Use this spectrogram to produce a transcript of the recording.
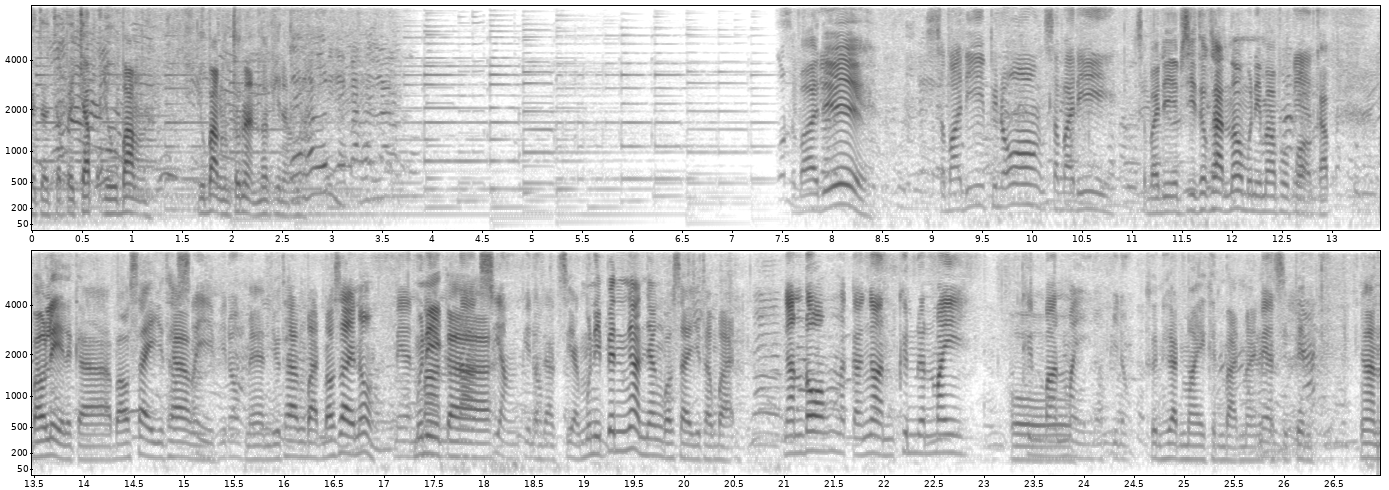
ก็จะจะไปจับอยู่บังอยู่บังตัวนั้นเนาะพี่น้องสบายดี สบายดีพี่น้องสบายดี สบายดี FC ทุกท่านเนาะมื้อนี้มาพบแม่นๆกับเบาเล่แล้วก็เบาไส้อยู่ทางไส้พี่น้องแม่นอยู่ทางบ้านเบาไส้เนาะแม่นมื้อนี้ก็บ้านดากเสี่ยงพี่น้องบ้าดากเสียงมื้อนี้เป็นงานหยังเบาไส้อยู่ทางบ้านงานดองแล้วก็งานขึ้นเดือนใหม่โอ้ ขึ้นบ้านใหม่นะพี่น้อง ขึ้นเฮือนใหม่ขึ้นบ้านใหม่แม่นี่นก็สิเป็นงาน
